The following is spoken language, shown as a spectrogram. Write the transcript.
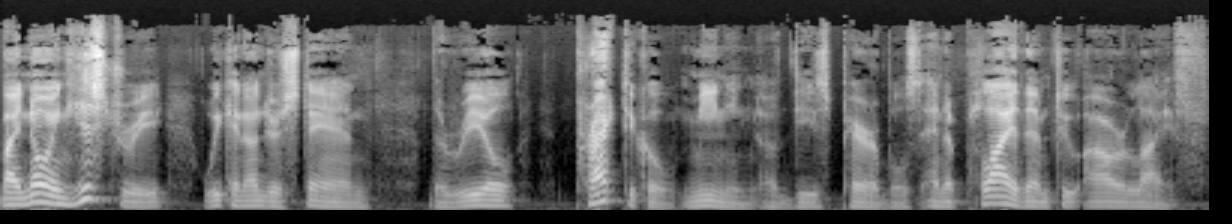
by knowing history, we can understand the real practical meaning of these parables and apply them to our life.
